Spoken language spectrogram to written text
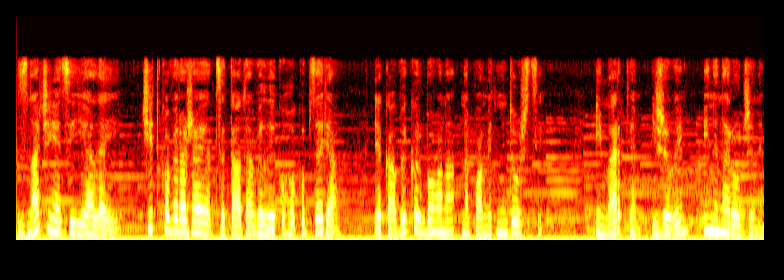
Значення цієї алеї чітко виражає цитата Великого Кобзаря, яка викорбована на пам'ятній дошці і мертвим, і живим, і ненародженим.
